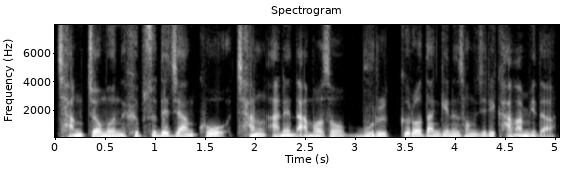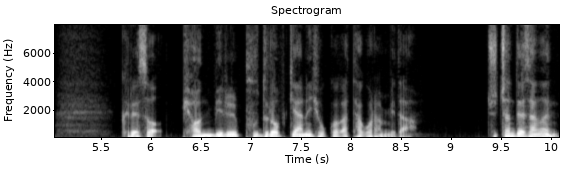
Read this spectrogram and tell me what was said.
장점은 흡수되지 않고 장 안에 남아서 물을 끌어당기는 성질이 강합니다. 그래서 변비를 부드럽게 하는 효과가 탁월합니다. 추천 대상은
